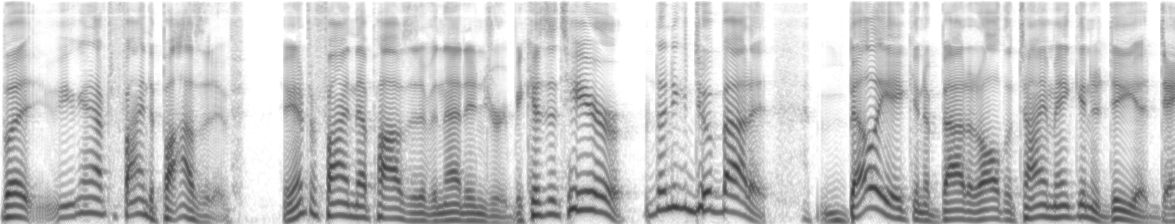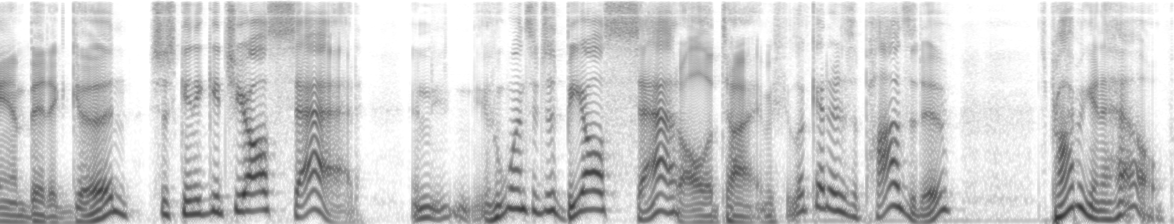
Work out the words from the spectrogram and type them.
but you're going to have to find the positive. You have to find that positive in that injury because it's here. Nothing you can do about it. Belly aching about it all the time ain't going to do you a damn bit of good. It's just going to get you all sad. And who wants to just be all sad all the time? If you look at it as a positive, it's probably going to help.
